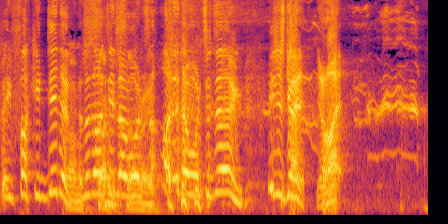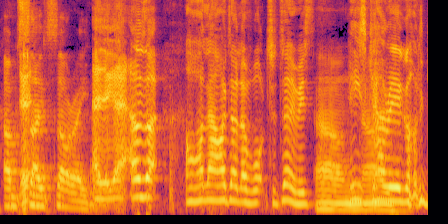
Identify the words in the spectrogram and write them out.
But he fucking didn't, I'm and then so I didn't know what to, I didn't know what to do. He's just going, you all right? I'm so sorry. And I was like, oh, now I don't know what to do. He's, Oh, he's no. carrying on.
